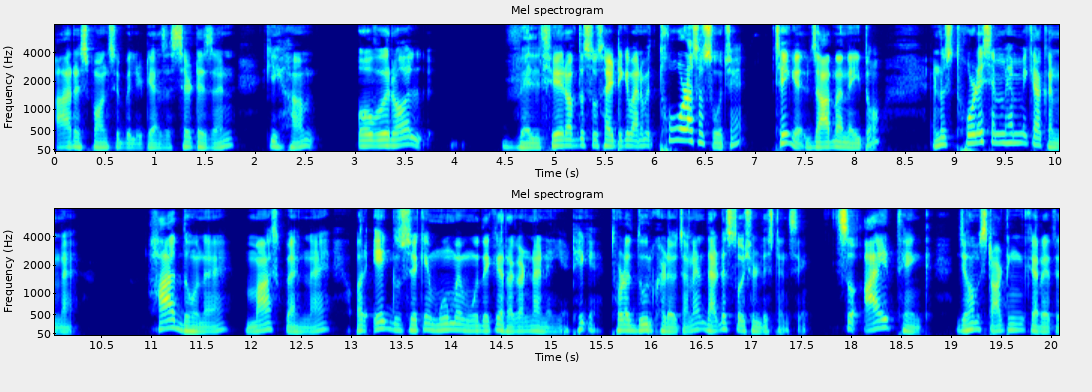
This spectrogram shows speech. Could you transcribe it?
our responsibility as a citizen कि हम overall welfare of the society के बारे में थोड़ा सा सोचें, ठीक है? ज़्यादा नहीं तो। एंड उस थोड़े से में हमें क्या करना है? हाथ धोना है मास्क पहनना है और एक दूसरे के मुँह में मुँह देके रगड़ना नहीं है, ठीक है? थोड़ा दूर खड़े हो जाना है। That is social distancing so I think जो हम स्टार्टिंग कर रहे थे,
